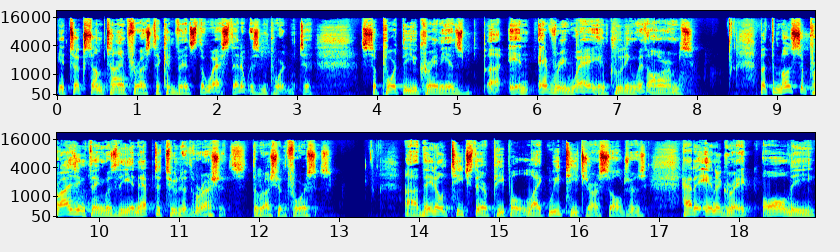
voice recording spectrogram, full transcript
It took some time for us to convince the West that it was important to support the Ukrainians uh, in every way, including with arms. But the most surprising thing was the ineptitude of the Russians, the Russian forces. Uh, they don't teach their people like we teach our soldiers how to integrate all the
